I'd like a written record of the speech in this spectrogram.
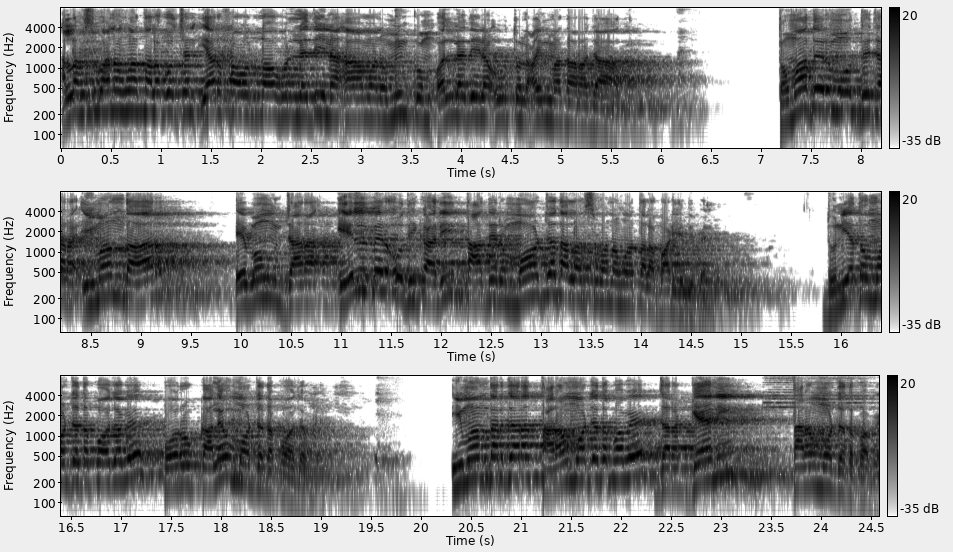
আল্লাহ তাআলা বলছেন তোমাদের মধ্যে যারা ইমানদার এবং যারা এলমের অধিকারী, তাদের মর্যাদা আল্লাহ তাআলা বাড়িয়ে দিবেন। দুনিয়াতেও মর্যাদা পাওয়া যাবে, পরকালেও মর্যাদা পাওয়া যাবে। ইমানদার যারা, তারাও মর্যাদা পাবে, যারা জ্ঞানী, তারাও মর্যাদা পাবে।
